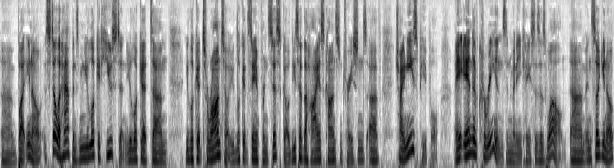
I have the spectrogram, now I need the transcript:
uh, but you know, still it happens. I mean, you look at Houston, you look at um, you look at Toronto, you look at San Francisco. These have the highest concentrations of Chinese people and of Koreans in many cases as well. Um, and so you know,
